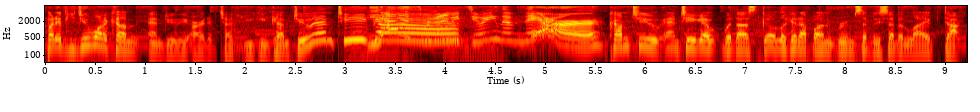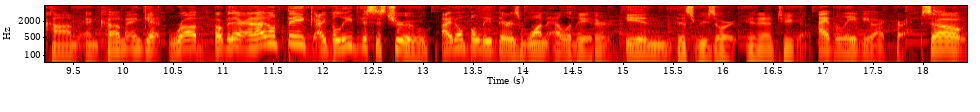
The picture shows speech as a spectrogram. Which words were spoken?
But if you do want to come and do the art of touch, you can come to Antigua. yes, we're going to be doing them there. Come to Antigua with us. Go look it up on room77life.com and come and get rubbed over there. And I don't think, I believe this is true. I don't believe there is one elevator in this resort in Antigua. I believe you are correct. So,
